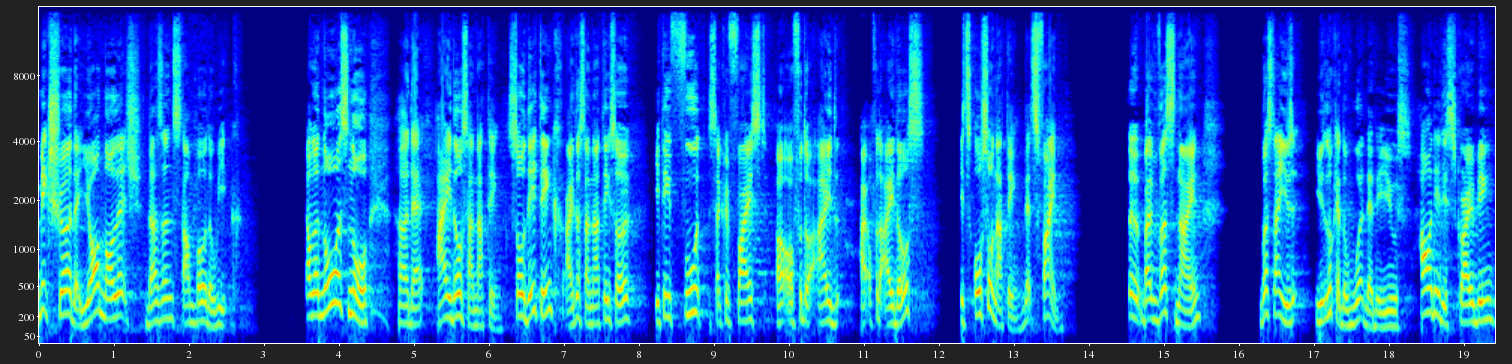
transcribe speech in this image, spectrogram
Make sure that your knowledge doesn't stumble the weak. Now, the knowers know uh, that idols are nothing. So they think idols are nothing. So eating food sacrificed, uh, offered, to Id- to idols, it's also nothing. That's fine. So, but in verse 9, verse 9, you, you look at the word that they use. How are they describing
